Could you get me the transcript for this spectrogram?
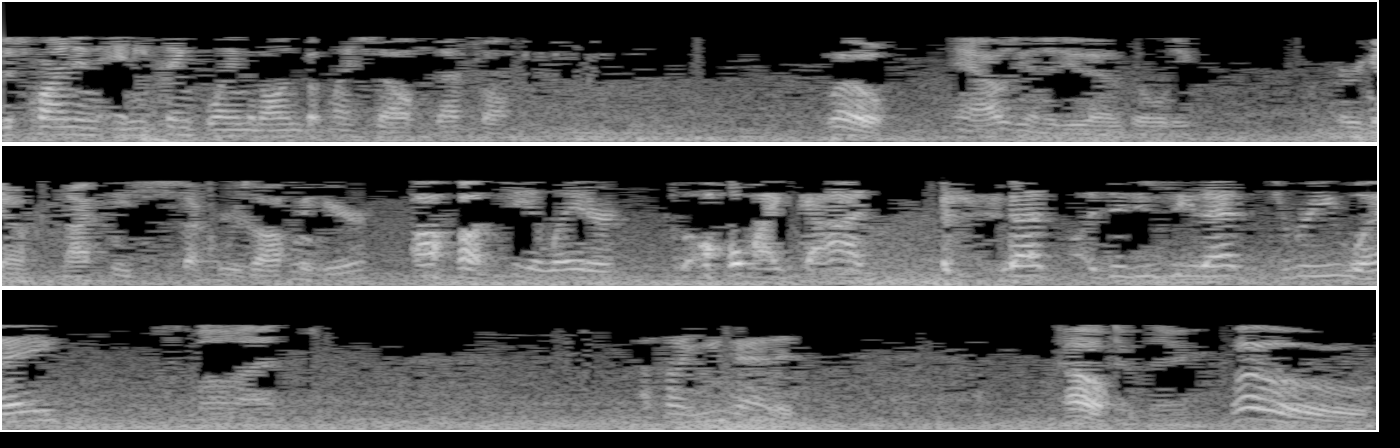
just finding anything, blame it on but myself. That's all. Whoa. Yeah, I was gonna do that ability. There we go. Knock these suckers off of here. Oh, see you later. Oh my God. That did you see that three way? I thought you had it. Oh. Whoa.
